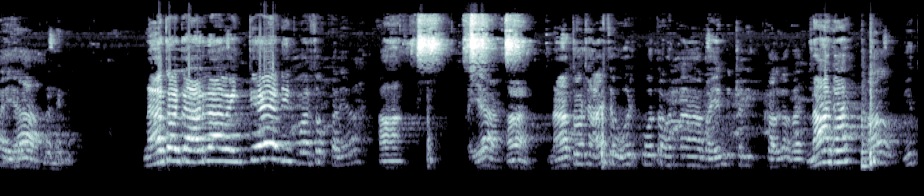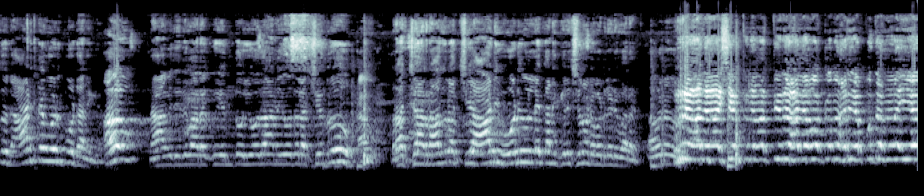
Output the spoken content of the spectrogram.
అయ్యా. నాతో ఆడదామంటే నీకు ఆహా. అయ్యా. నాతో ఆడితే ఓడిపోతామన్న భయం ఇట్లా కలగదా? నాగా ఆవు. నీతో ఆడితే ఓడిపోవడానికి. నా మీద ఇది వరకు ఎంతో యోధాన యోధులు వచ్చిండ్రు. రాజ్య రాజులు వచ్చి ఆడి ఓడి లెక్కన గెలిచినోడు ఎవడు వరకు రాధా రాధా ఒక్క అయ్యా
